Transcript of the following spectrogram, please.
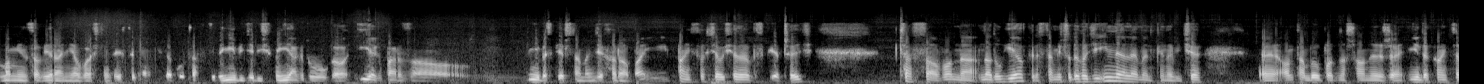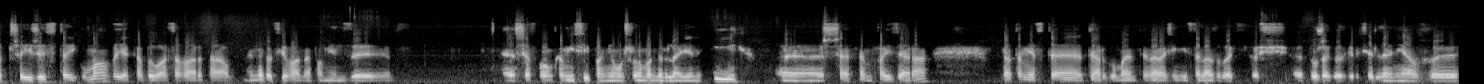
moment zawierania właśnie tej szczepionki był czas, kiedy nie wiedzieliśmy jak długo i jak bardzo niebezpieczna będzie choroba i państwo chciało się zabezpieczyć czasowo na, na długi okres. Tam jeszcze dochodzi inny element, mianowicie e, on tam był podnoszony, że nie do końca przejrzystej umowy, jaka była zawarta, negocjowana pomiędzy szefową komisji, panią Urszulą von der Leyen i szefem Pfizera, Natomiast te, te argumenty na razie nie znalazły jakiegoś e, dużego odzwierciedlenia w, e,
